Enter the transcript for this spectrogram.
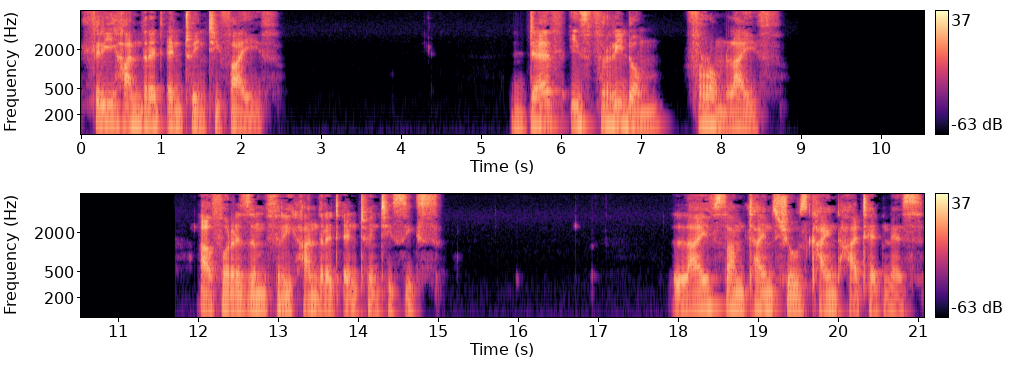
325 Death is freedom from life. Aphorism 326 Life sometimes shows kind-heartedness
